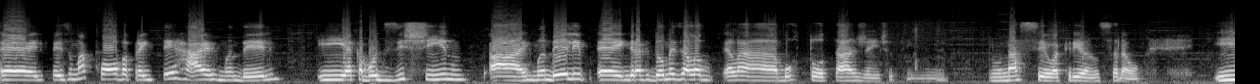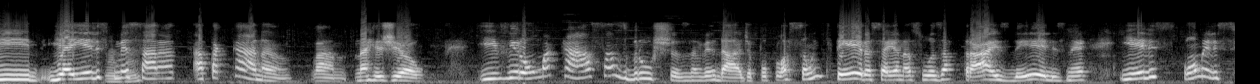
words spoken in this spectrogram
é, ele fez uma cova para enterrar a irmã dele e acabou desistindo. A irmã dele é, engravidou, mas ela, ela abortou, tá, gente? Assim, não nasceu a criança, não. E, e aí eles uhum. começaram a atacar na, lá na região e virou uma caça às bruxas, na verdade. A população inteira saía nas ruas atrás deles, né? E eles, como eles,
